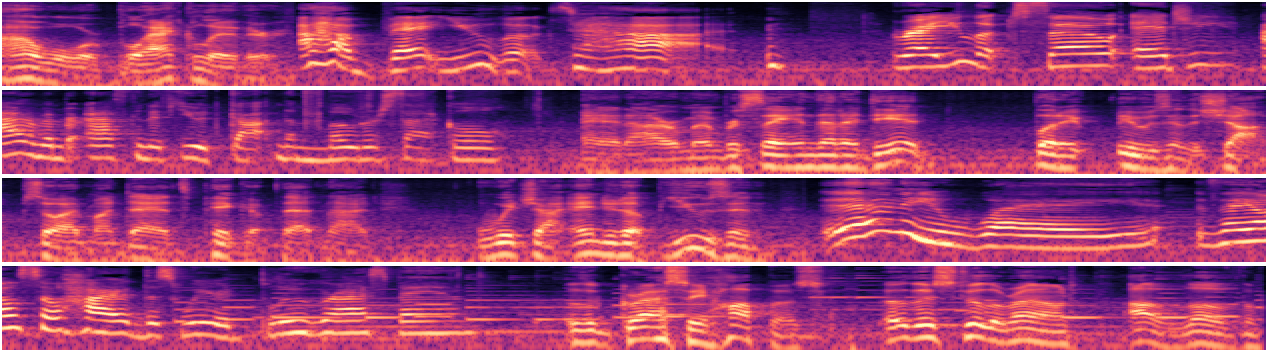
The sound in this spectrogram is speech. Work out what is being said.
I wore black leather. I bet you looked hot. Ray, you looked so edgy. I remember asking if you had gotten a motorcycle. And I remember saying that I did. But it, it was in the shop, so I had my dad's pickup that night, which I ended up using. Anyway, they also hired this weird bluegrass band. The Grassy Hoppers. Uh, they're still around. I love them.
